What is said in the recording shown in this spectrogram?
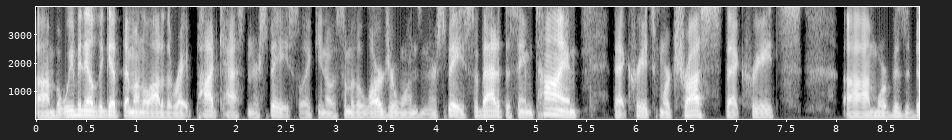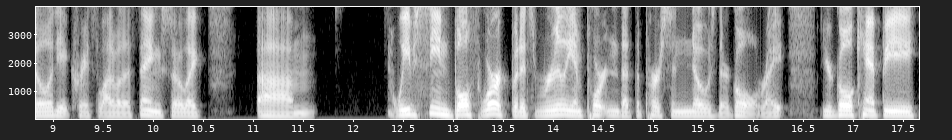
Um, but we've been able to get them on a lot of the right podcasts in their space like you know some of the larger ones in their space. So that at the same time that creates more trust that creates uh, more visibility it creates a lot of other things. So like um, we've seen both work but it's really important that the person knows their goal right? Your goal can't be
